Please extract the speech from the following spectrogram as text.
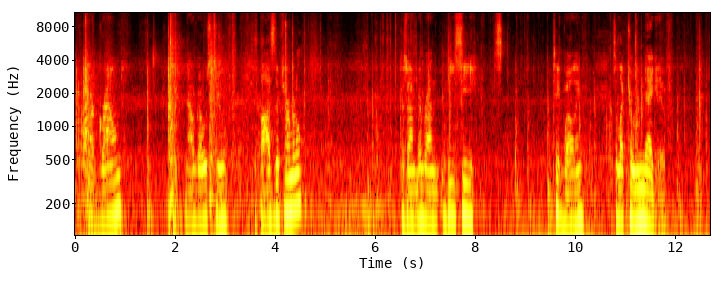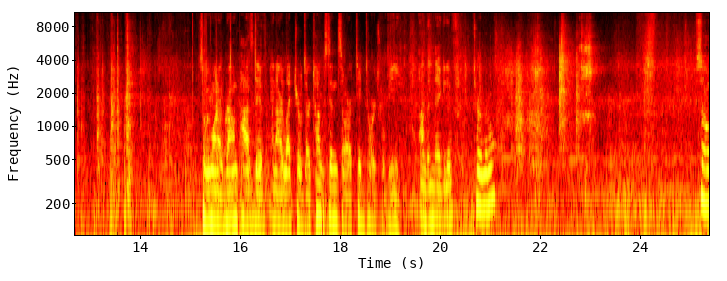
our ground now goes to positive terminal. Because I remember on DC TIG welding, it's electrode negative. So we want our ground positive and our electrodes are tungsten, so our TIG torch will be on the negative terminal. So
